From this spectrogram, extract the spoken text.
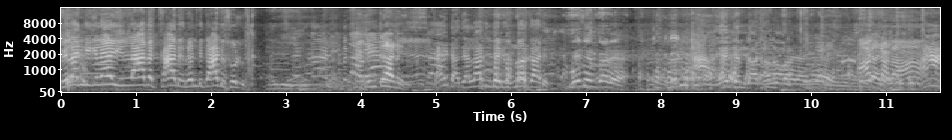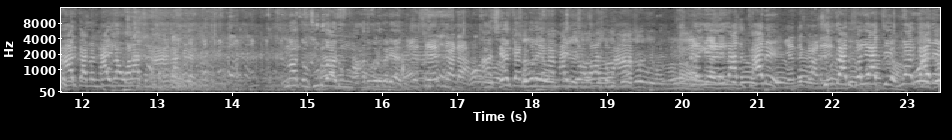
விலங்குகளே இல்லாத காடு ரெண்டு காடு சொல்லு காடு கரெக்ட் அது எல்லாருக்கும் தெரியும் இன்னொரு காடு ஏடிஎம் கார்டு ஏடிஎம் வராது. ஆற்காடா ஆனா ஆற்காட்டுல நாய்லாம் வளர்த்துமா இன்னொருத்தன் சுடுகாடு அது கூட கிடையாது. சேர்க்காடா கூட எல்லாம் நாய்களும் வளர்த்துமா? இல்லாத காடு? சுடுகாடு சொல்லியாச்சு. இன்னொரு காடு.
